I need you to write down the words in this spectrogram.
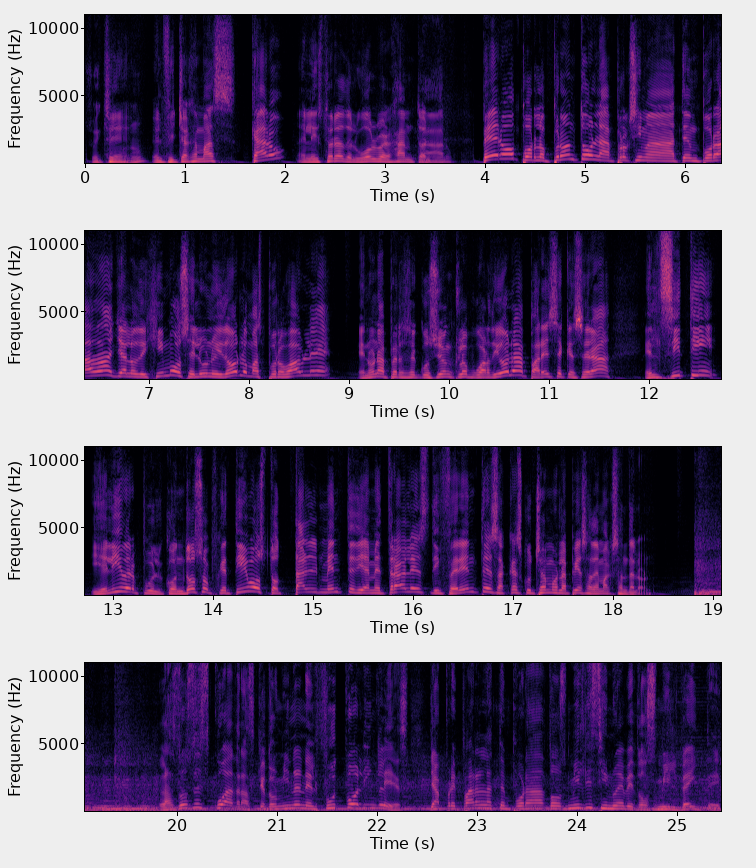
su equipo, Sí, ¿no? el fichaje más caro en la historia del Wolverhampton. Claro. Pero por lo pronto, la próxima temporada, ya lo dijimos, el 1 y 2, lo más probable, en una persecución Club Guardiola, parece que será el City y el Liverpool, con dos objetivos totalmente diametrales, diferentes. Acá escuchamos la pieza de Max Andalón. Las dos escuadras que dominan el fútbol inglés ya preparan la temporada 2019-2020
